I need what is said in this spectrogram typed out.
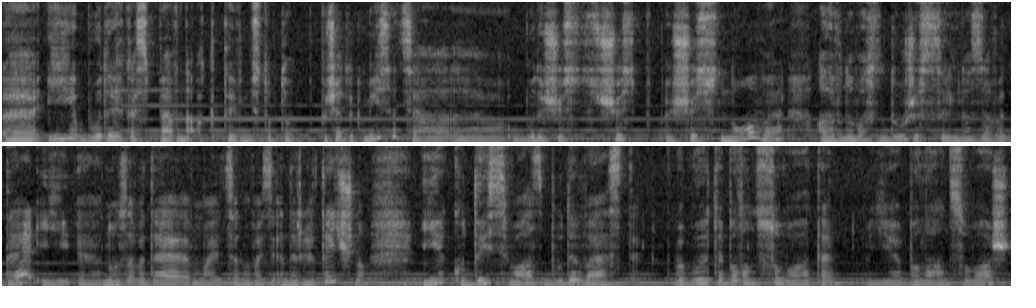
Е, І буде якась певна активність. Тобто початок місяця е, буде щось, щось, щось нове, але воно вас дуже сильно заведе і е, ну, заведе, мається на увазі енергетично, і кудись вас буде вести. Ви будете балансувати, є баланс у ваш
